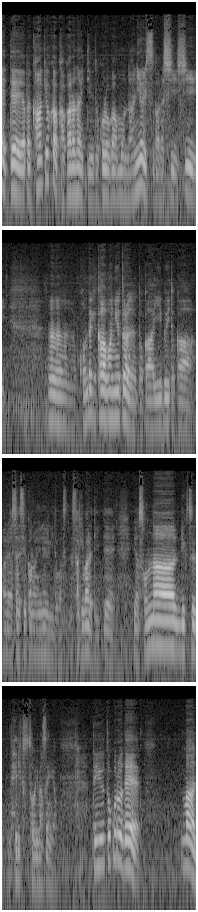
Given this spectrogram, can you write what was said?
えてやっぱり環境負荷がかからないっていうところがもう何より素晴らしいし、うん、こんだけカーボンニュートラルとか EV とかあるいは再生可能エネルギーとか叫ばれていていやそんな理屈へりくつ通りませんよ。っていうところでまあ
